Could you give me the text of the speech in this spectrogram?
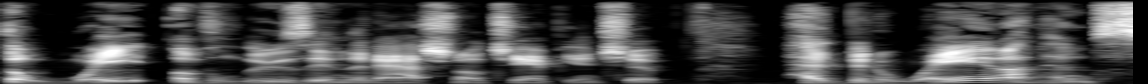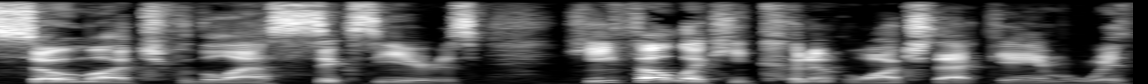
the weight of losing the national championship had been weighing on him so much for the last 6 years he felt like he couldn't watch that game with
